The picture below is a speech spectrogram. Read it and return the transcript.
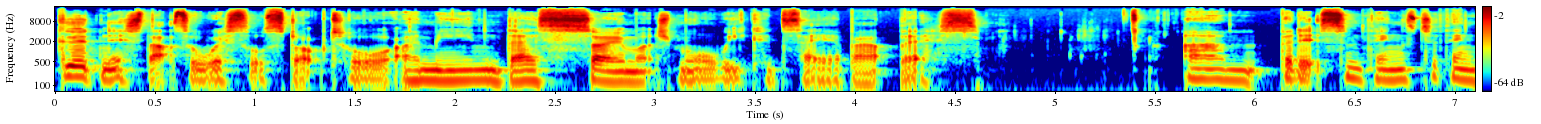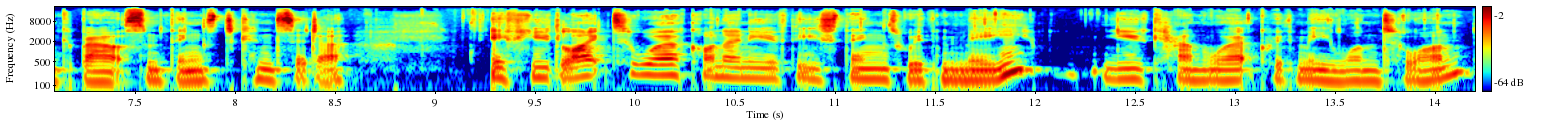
goodness, that's a whistle stop tour. I mean, there's so much more we could say about this. Um, but it's some things to think about, some things to consider. If you'd like to work on any of these things with me, you can work with me one to one.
